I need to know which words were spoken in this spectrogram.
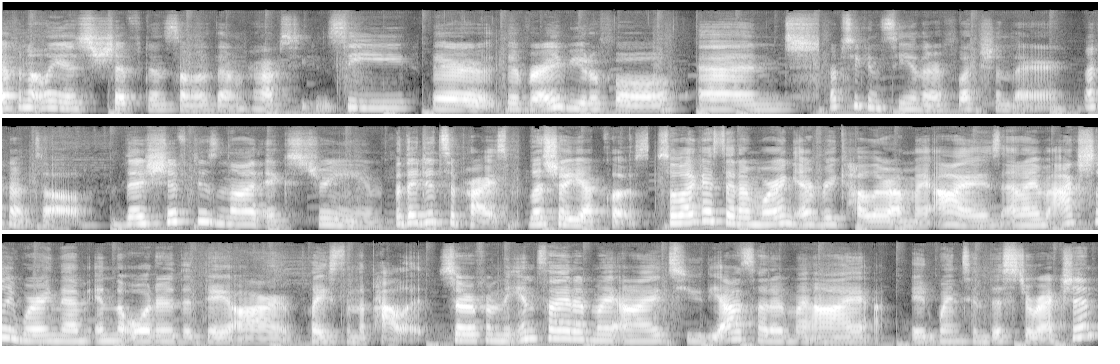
definitely a shift in some of them. Perhaps you can see they're, they're very beautiful and perhaps you can see in the reflection there. I can't tell. The shift is not extreme, but they did surprise me. Let's show you up close. So like I said, I'm wearing every color on my eyes and I'm actually wearing them in the order that they are placed in the palette. So from the inside of my eye to the outside of my eye, it went in this direction,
